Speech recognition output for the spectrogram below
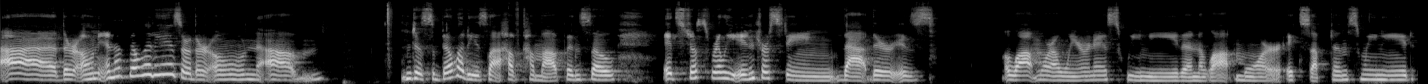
uh, their own inabilities or their own um, disabilities that have come up, and so it's just really interesting that there is a lot more awareness we need and a lot more acceptance we need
